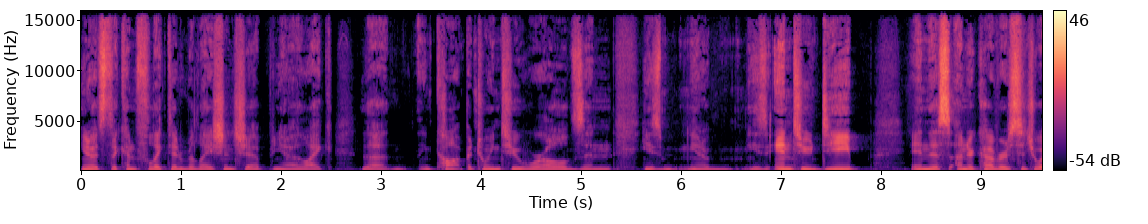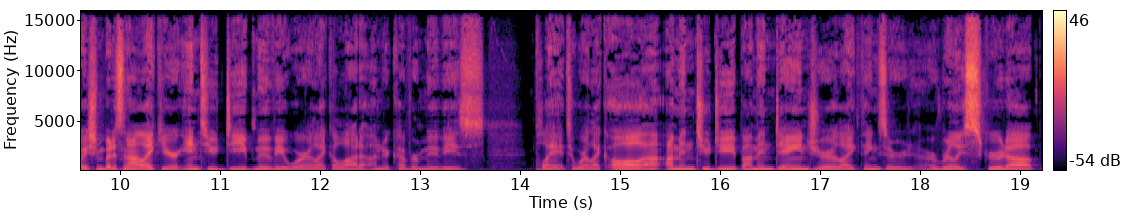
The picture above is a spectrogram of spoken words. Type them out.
You know, it's the conflicted relationship. You know, like the caught between two worlds, and he's you know he's in too deep in this undercover situation. But it's not like you're in too deep movie where like a lot of undercover movies play it to where like oh i'm in too deep i'm in danger like things are, are really screwed up.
